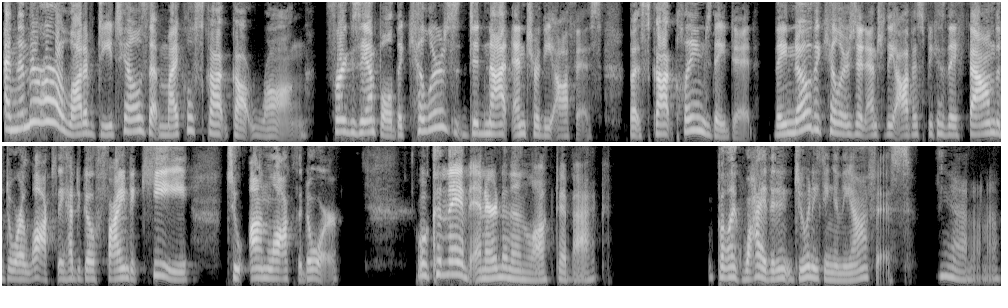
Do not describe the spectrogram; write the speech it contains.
And then there are a lot of details that Michael Scott got wrong. For example, the killers did not enter the office, but Scott claimed they did. They know the killers didn't enter the office because they found the door locked. They had to go find a key to unlock the door. Well, couldn't they have entered and then locked it back? But like why? They didn't do anything in the office. Yeah, I don't know.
